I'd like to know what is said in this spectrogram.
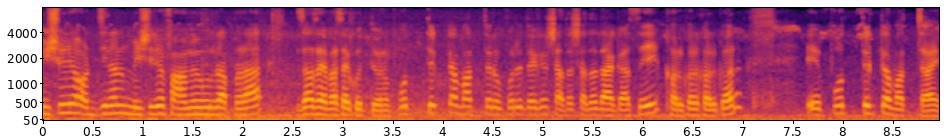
মিশরীয় অরিজিনাল মিশরীয় ফার্মে মুরগি আপনারা যাচাই বাছাই করতে পারেন। প্রত্যেকটা বাচ্চার উপরে দেখেন, সাদা সাদা দাগ আছে খরখর খরখর এ প্রত্যেকটা বাচ্চায়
